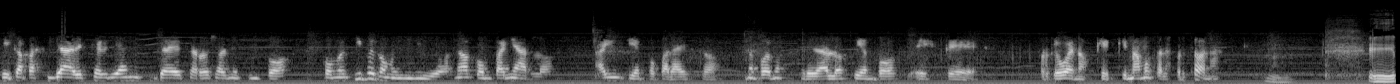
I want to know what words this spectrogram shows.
qué capacidades, qué habilidades necesita desarrollar mi equipo como equipo y como individuo, ¿no? Acompañarlo. Hay un tiempo para eso. No podemos acelerar los tiempos, este, porque bueno, que quemamos a las personas. Mm. Eh,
